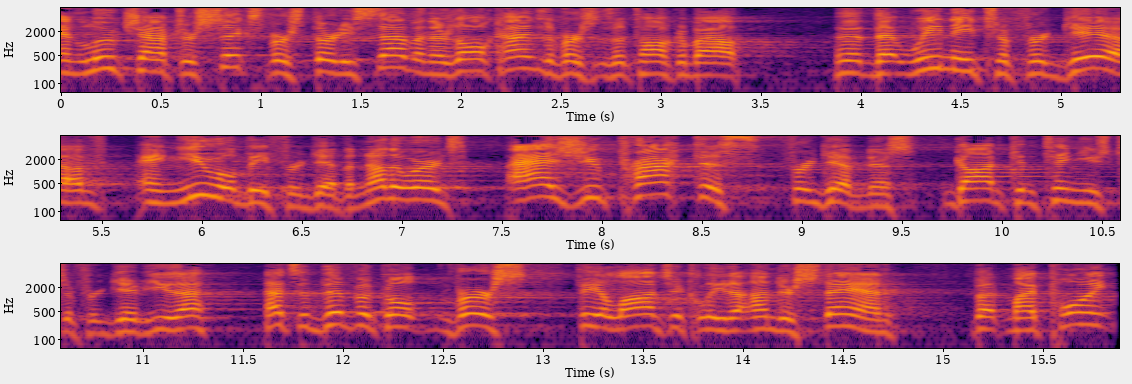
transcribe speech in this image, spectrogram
In Luke chapter 6, verse 37, there's all kinds of verses that talk about that, we need to forgive and you will be forgiven. In other words, as you practice forgiveness, God continues to forgive you. That, that's a difficult verse theologically to understand, but my point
